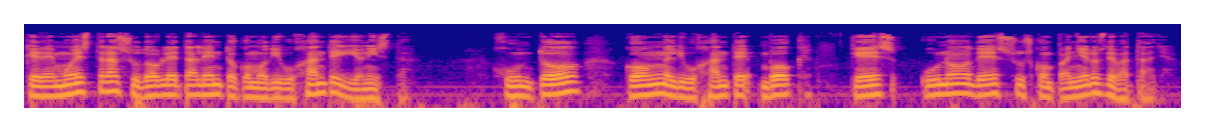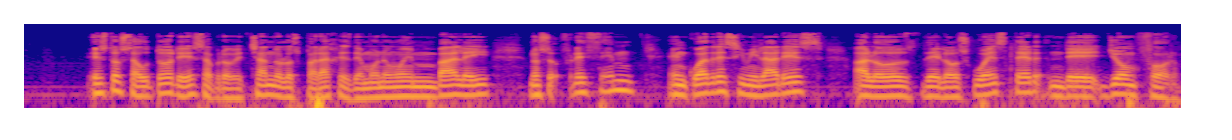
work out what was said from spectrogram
que demuestra su doble talento como dibujante y guionista, junto con el dibujante Bock que es uno de sus compañeros de batalla. Estos autores, aprovechando los parajes de Monument Valley, nos ofrecen encuadres similares a los de los western de John Ford,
